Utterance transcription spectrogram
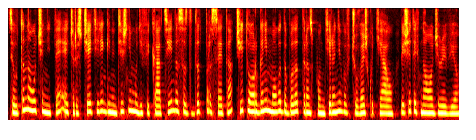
Целта на учените е чрез 4 генетични модификации да създадат прасета, чието органи могат да бъдат трансплантирани в човешко тяло, пише Technology Review.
